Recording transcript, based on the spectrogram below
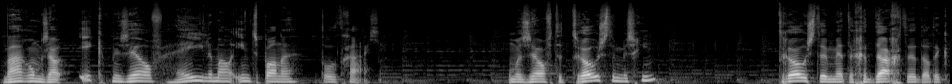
Waarom zou ik mezelf helemaal inspannen tot het gaatje? Om mezelf te troosten misschien? Troosten met de gedachte dat ik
